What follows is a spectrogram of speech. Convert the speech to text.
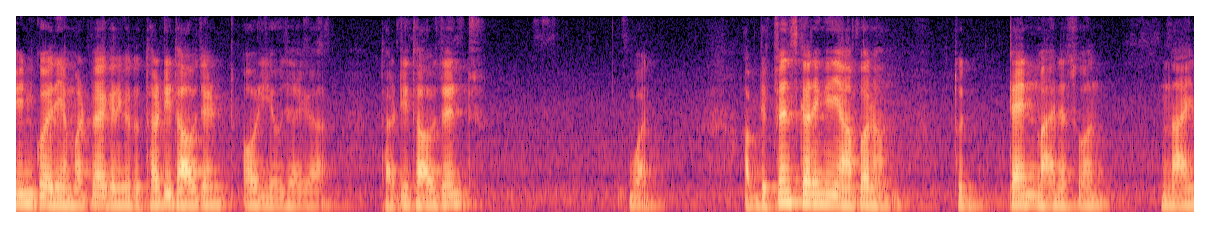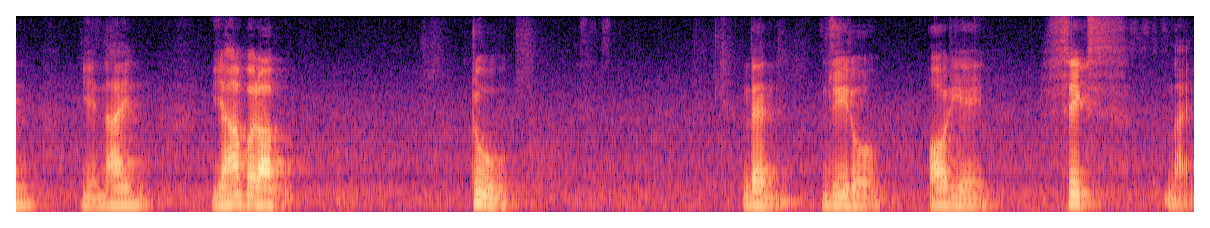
इनको यदि हम मल्टीप्लाई करेंगे तो थर्टी थाउज़ेंड और ये हो जाएगा थर्टी थाउज़ेंड वन अब डिफरेंस करेंगे यहाँ पर हम तो टेन माइनस वन नाइन ये नाइन यहाँ पर आप टू देन ज़ीरो और ये सिक्स नाइन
